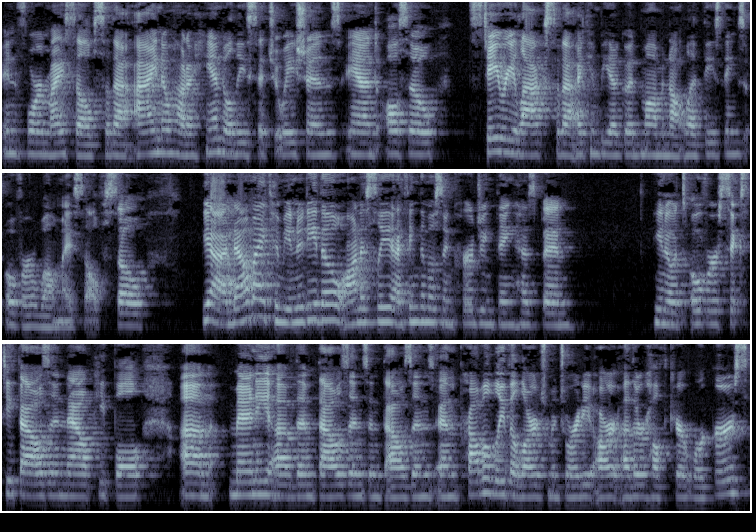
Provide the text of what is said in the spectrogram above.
inform myself so that I know how to handle these situations and also stay relaxed so that I can be a good mom and not let these things overwhelm myself. So, yeah, now my community, though, honestly, I think the most encouraging thing has been you know it's over 60,000 now people. Um, many of them thousands and thousands and probably the large majority are other healthcare workers.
